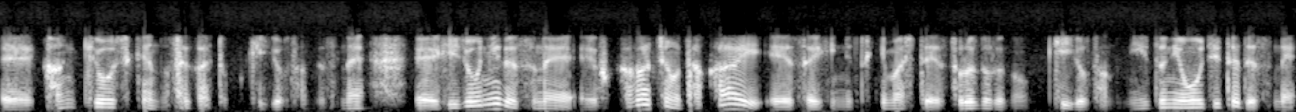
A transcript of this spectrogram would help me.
えー、環境試験の世界トップ企業さんですね、えー、非常にですね付加価値の高い、えー、製品につきましてそれぞれの企業さんのニーズに応じてですね、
